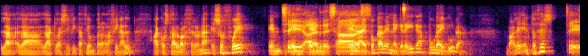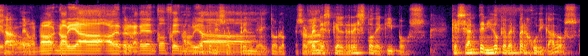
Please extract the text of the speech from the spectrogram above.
la, clasificación para la final a costa del Barcelona. Eso fue en, en la época de Negreira pura y dura. ¿Vale? Entonces. Sí, pero, no, había. A ver, pero, en aquella entonces no había. Lo que me sorprende, Aitor, lo que me sorprende es que el resto de equipos que se han tenido que ver perjudicados,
